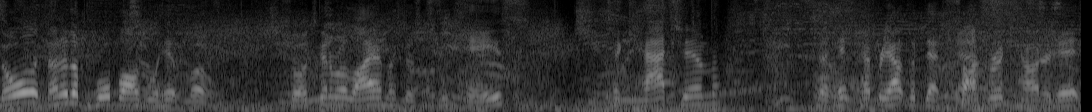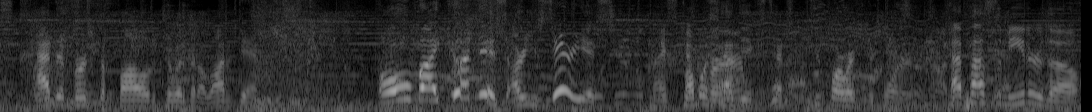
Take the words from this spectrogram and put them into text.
No, none of the pull balls will hit low. So it's gonna rely on like those two Ks to catch him, to hit Peppery out with that Sakura counter hit. Had to burst the follow to would have been a lot of damage. Oh my goodness! Are you serious? Nice Almost had the extension. Too far away from the corner. Pep has the meter though.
